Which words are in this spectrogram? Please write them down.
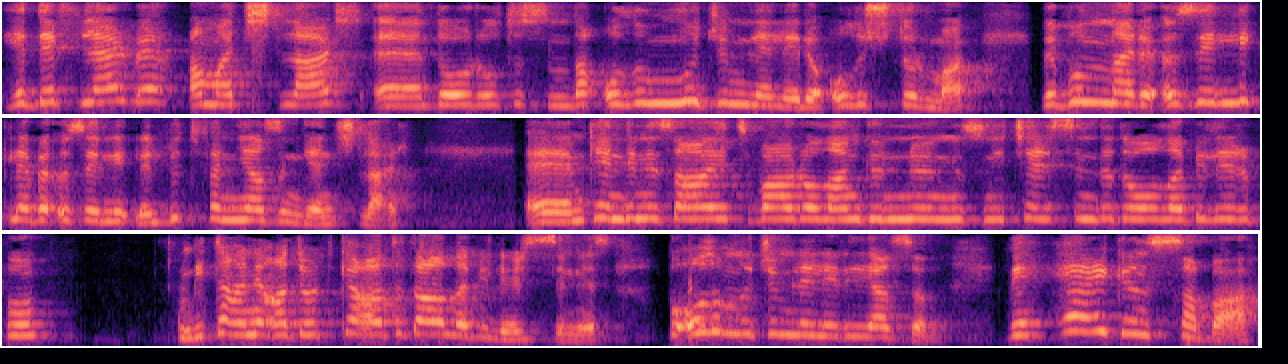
hedefler ve amaçlar e, doğrultusunda olumlu cümleleri oluşturmak ve bunları özellikle ve özellikle lütfen yazın gençler. E, kendinize ait var olan günlüğünüzün içerisinde de olabilir bu. Bir tane A4 kağıdı da alabilirsiniz. Bu olumlu cümleleri yazın ve her gün sabah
